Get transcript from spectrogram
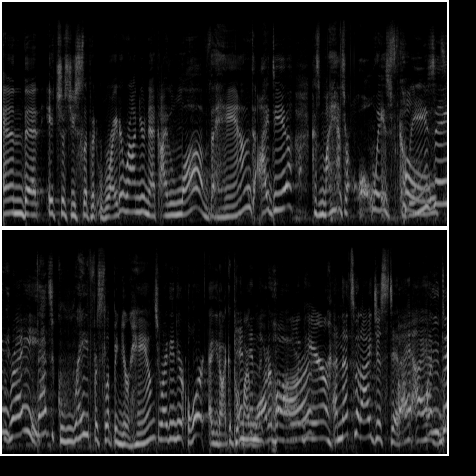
and that it's just, you slip it right around your neck. I love the hand idea because my hands are always freezing. right. That's great for slipping your hands right in here. Or, you know, I could put And my water bottle in here. And that's what I just did. I, I Oh, have, you did?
